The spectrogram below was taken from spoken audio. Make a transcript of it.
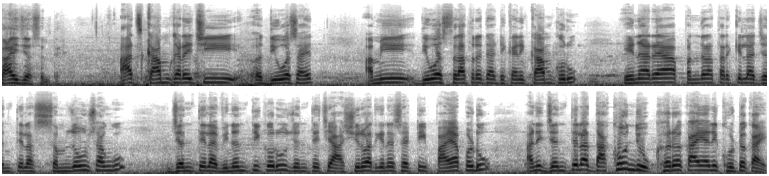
काय जे असेल ते. आज काम करायची दिवस आहेत. आम्ही दिवस रात्र त्या ठिकाणी काम करू. येणाऱ्या पंधरा तारखेला जनतेला समजावून सांगू जनतेला विनंती करू जनतेचे आशीर्वाद घेण्यासाठी पाया पडू आणि जनतेला दाखवून देऊ खरं काय आणि खोटं काय.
